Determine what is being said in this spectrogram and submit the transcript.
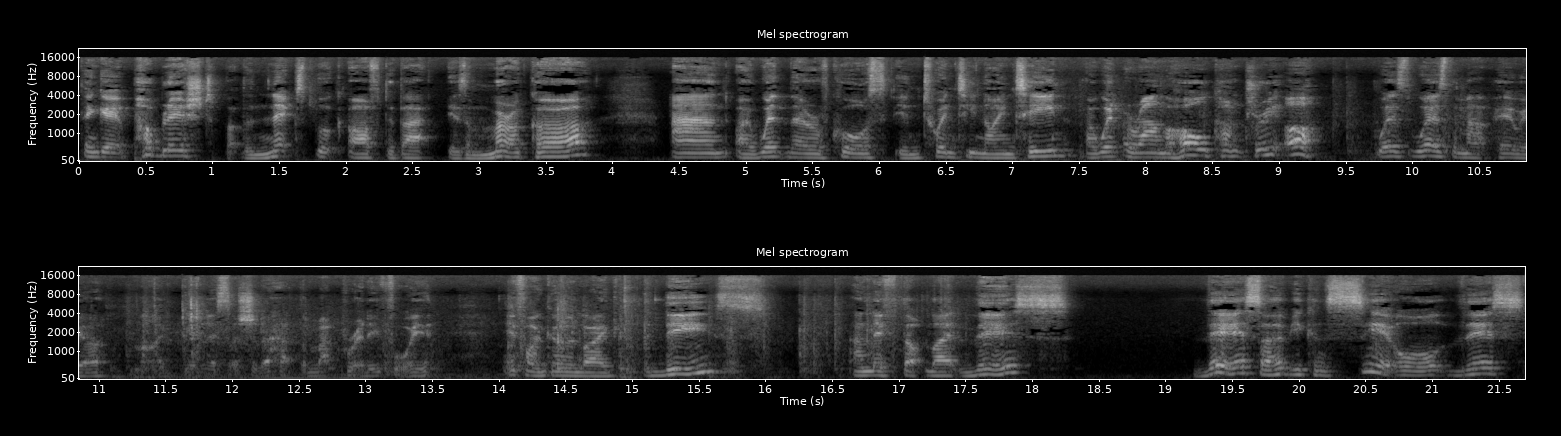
then get it published. But the next book after that is America. And I went there, of course, in 2019. I went around the whole country. Oh, where's where's the map? Here we are. My goodness, I should have had the map ready for you. If I go like this and lift up like this, this, I hope you can see it all. This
